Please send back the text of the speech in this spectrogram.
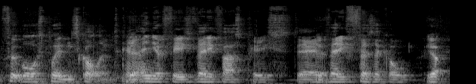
football is played in Scotland. Kind of in your face, very fast paced, uh, very physical. Yep.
